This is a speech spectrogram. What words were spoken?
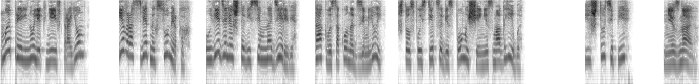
Мы прильнули к ней втроем и в рассветных сумерках увидели, что висим на дереве, так высоко над землей, что спуститься без помощи не смогли бы. «И что теперь?» «Не знаю».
